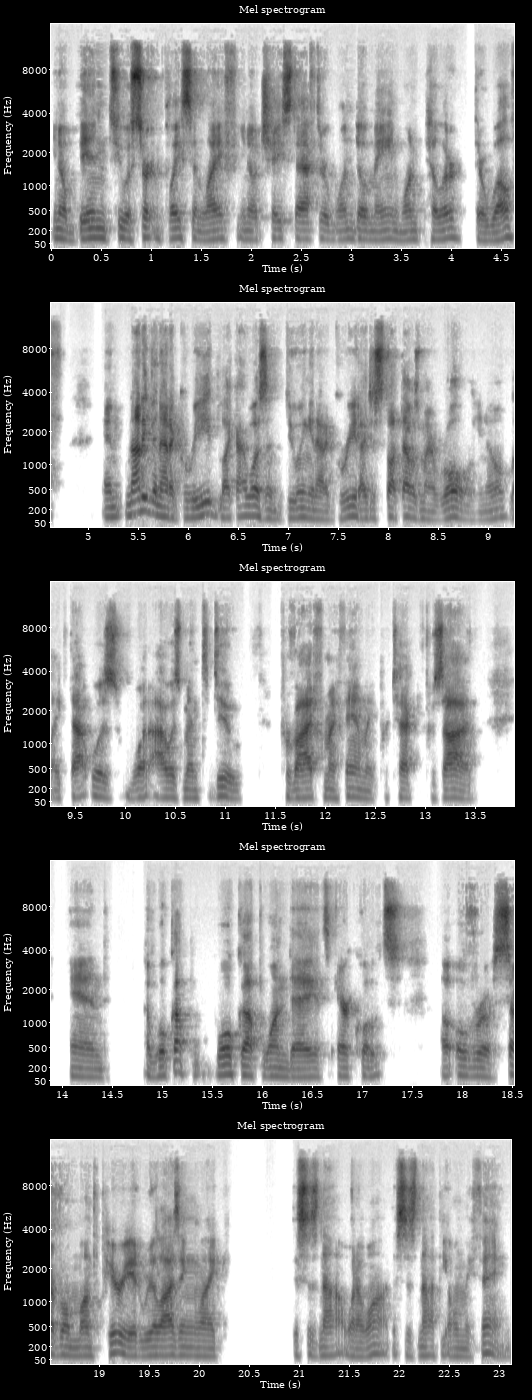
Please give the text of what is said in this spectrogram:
you know, been to a certain place in life, you know, chased after one domain, one pillar, their wealth, and not even out of greed. Like I wasn't doing it out of greed. I just thought that was my role, you know, like that was what I was meant to do: provide for my family, protect, preside, and I woke up woke up one day, it's air quotes, uh, over a several month period, realizing like this is not what I want. This is not the only thing.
